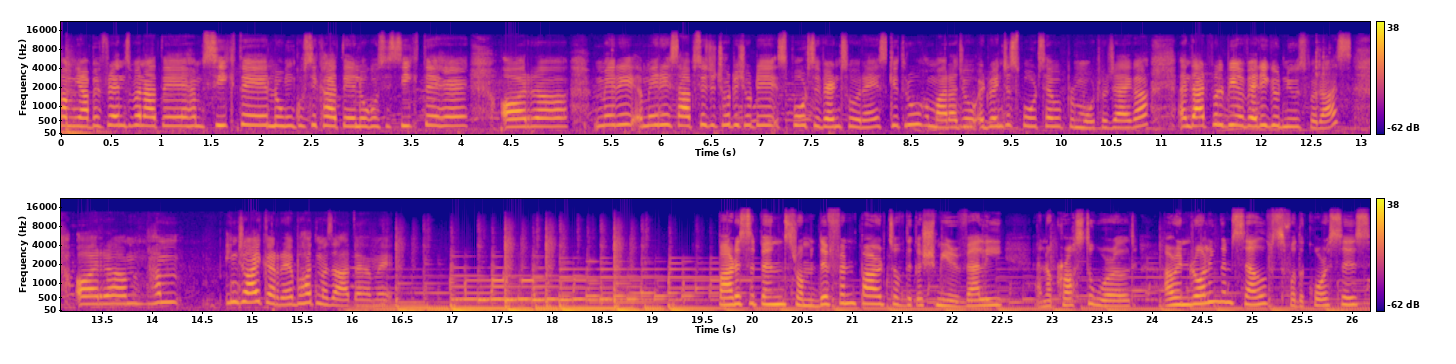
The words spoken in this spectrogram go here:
हम यहाँ पे फ्रेंड्स बनाते हैं हम सीखते हैं लोगों को सिखाते हैं लोगों से सीखते हैं और अ, मेरे मेरे हिसाब से जो छोटे छोटे स्पोर्ट्स इवेंट्स हो रहे हैं इसके थ्रू हमारा जो एडवेंचर स्पोर्ट्स है वो प्रमोट हो जाएगा एंड दैट विल बी अ वेरी गुड न्यूज़ फॉर अस और अम, हम इंजॉय कर रहे हैं बहुत मज़ा आता है हमें Participants from different parts of the Kashmir Valley and across the world are enrolling themselves for the courses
